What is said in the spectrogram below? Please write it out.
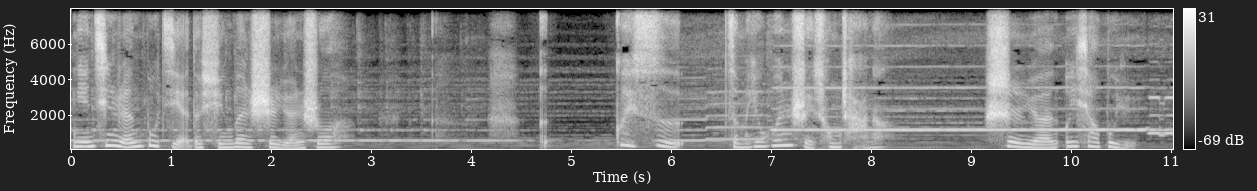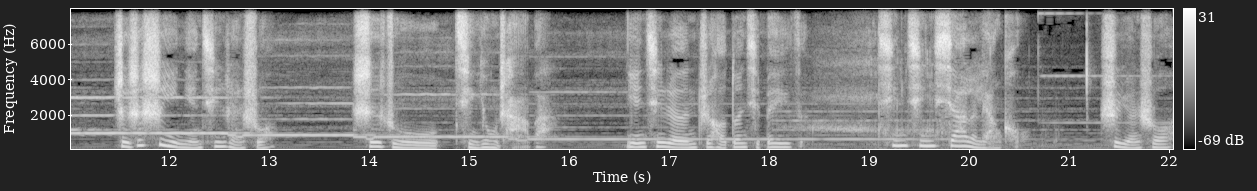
年轻人不解的询问世元说：“呃，贵寺怎么用温水冲茶呢？”世元微笑不语。只是示意年轻人说：“施主，请用茶吧。”年轻人只好端起杯子，轻轻呷了两口。世元说：“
